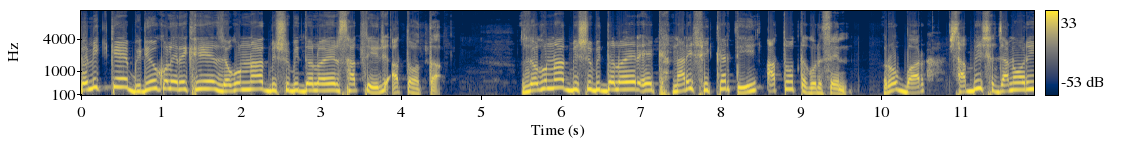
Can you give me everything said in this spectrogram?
প্রেমিককে ভিডিও কলে রেখে জগন্নাথ বিশ্ববিদ্যালয়ের ছাত্রীর আত্মহত্যা। জগন্নাথ বিশ্ববিদ্যালয়ের এক নারী শিক্ষার্থী আত্মহত্যা করেছেন। রোববার ছাব্বিশ জানুয়ারি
